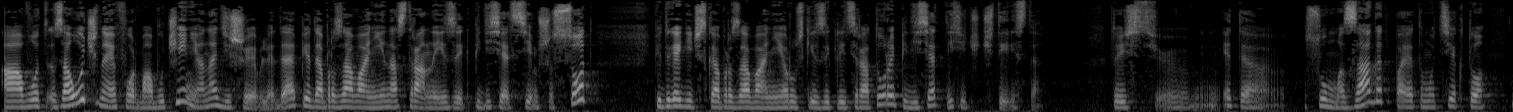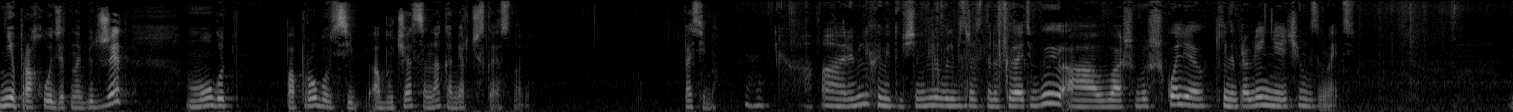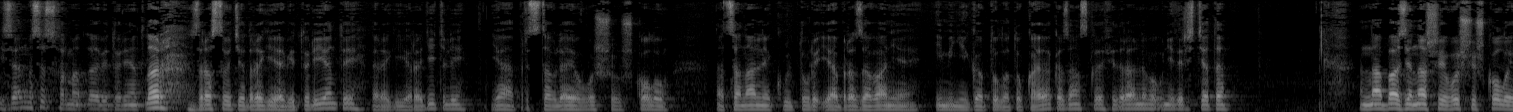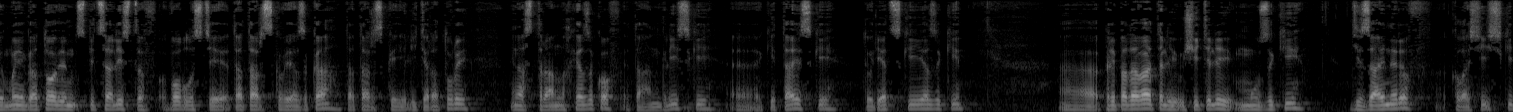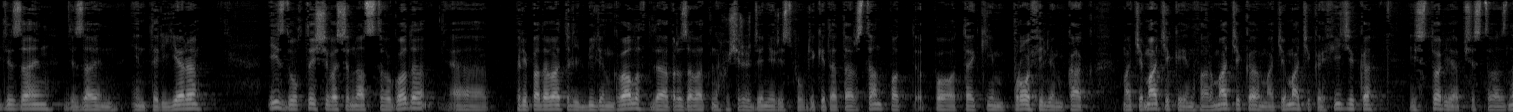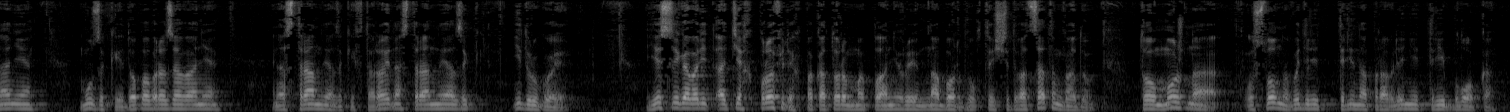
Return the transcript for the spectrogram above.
а вот заочная форма обучения, она дешевле. Да? Педобразование, иностранный язык 57 600, педагогическое образование, русский язык, литература 50 400. То есть э, это сумма за год, поэтому те, кто не проходит на бюджет, могут попробовать обучаться на коммерческой основе. Спасибо. А, Рамиль Хамитович, могли бы непосредственно рассказать вы о вашей школе, какие направления, чем вы занимаетесь? Исанмасыз, хорматлы абитуриентлар. Здравствуйте, дорогие абитуриенты, дорогие родители. Я представляю Высшую школу национальной культуры и образования имени Габдулла Тукая Казанского федерального университета. На базе нашей высшей школы мы готовим специалистов в области татарского языка, татарской литературы, иностранных языков. Это английский, э, китайский, турецкие языки. Э, преподавателей, учителей музыки, дизайнеров, классический дизайн, дизайн интерьера. И с 2018 года э, преподавателей билингвалов для образовательных учреждений Республики Татарстан по, по таким профилям, как математика, информатика, математика, физика, история обществознания, музыка и доп. образование, иностранный язык и второй иностранный язык и другое. Если говорить о тех профилях, по которым мы планируем набор в 2020 году, то можно условно выделить три направления, три блока –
